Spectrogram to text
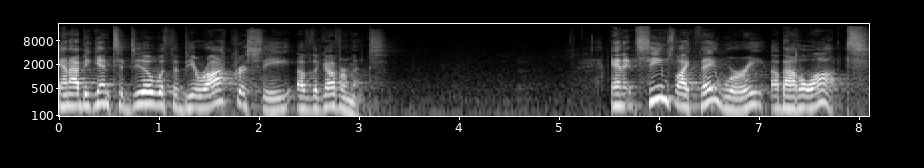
and I began to deal with the bureaucracy of the government. And it seems like they worry about a lot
